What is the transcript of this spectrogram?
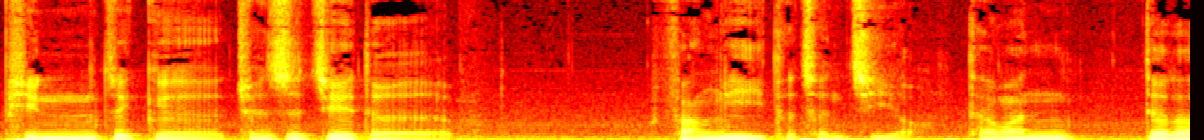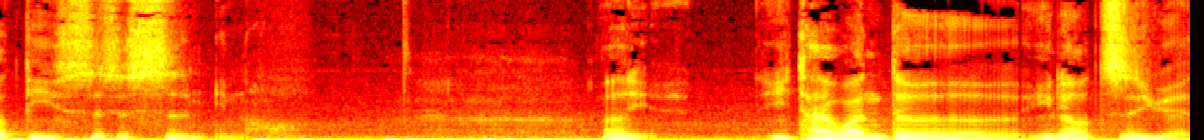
评这个全世界的防疫的成绩哦，台湾掉到第四十四名哦。呃，以台湾的医疗资源、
